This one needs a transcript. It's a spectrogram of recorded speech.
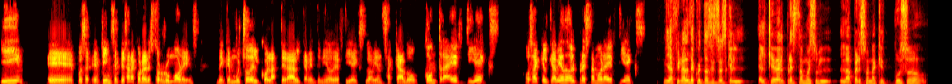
Y, eh, pues, en fin, se empiezan a correr estos rumores de que mucho del colateral que habían tenido de FTX lo habían sacado contra FTX. O sea, que el que había dado el préstamo era FTX. Y a final de cuentas, eso es que el, que da el préstamo es la persona que puso,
